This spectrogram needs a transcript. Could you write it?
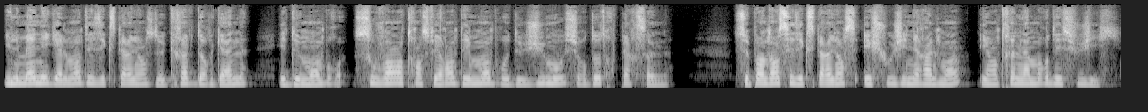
il mène également des expériences de greffe d'organes et de membres, souvent en transférant des membres de jumeaux sur d'autres personnes. Cependant, ces expériences échouent généralement et entraînent la mort des sujets.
